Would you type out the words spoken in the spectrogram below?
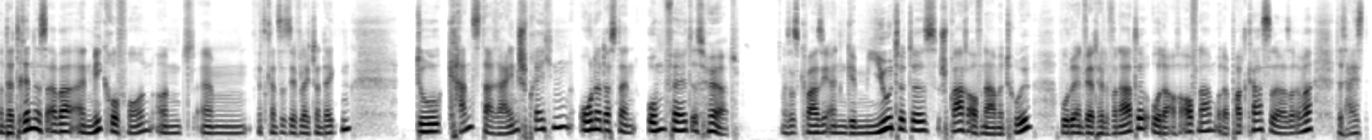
Und da drin ist aber ein Mikrofon. Und ähm, jetzt kannst du es dir vielleicht schon denken. Du kannst da reinsprechen, ohne dass dein Umfeld es hört. Es ist quasi ein gemutetes Sprachaufnahmetool, wo du entweder Telefonate oder auch Aufnahmen oder Podcasts oder was auch immer. Das heißt,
